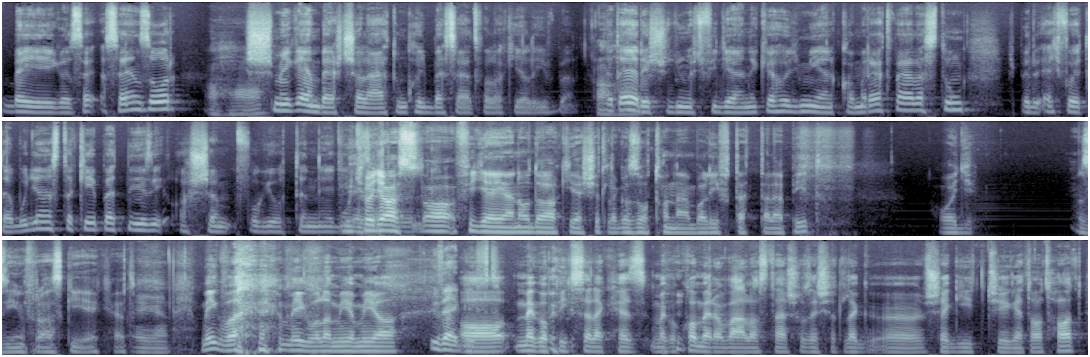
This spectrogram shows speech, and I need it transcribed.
beég a szenzor, Aha. és még embert se látunk, hogy beszállt valaki a liftben. Aha. Tehát erre is úgy figyelni kell, hogy milyen kamerát választunk, és például egyfolytában ugyanazt a képet nézi, az sem fog jót tenni Úgyhogy azt a, figyeljen oda, aki esetleg az otthonába liftet telepít, hogy az infra az kiéghet. Igen. Még, va- még valami, ami a, a megapixelekhez, meg a kameraválasztáshoz esetleg segítséget adhat.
